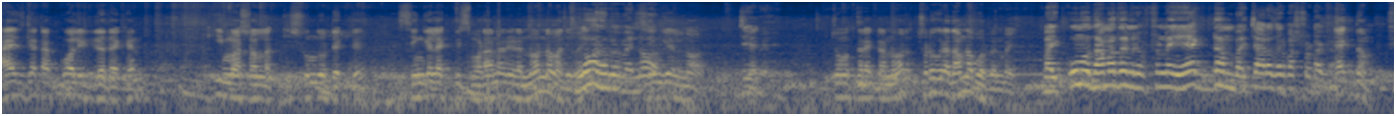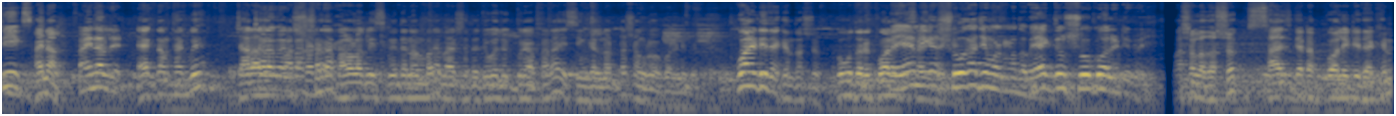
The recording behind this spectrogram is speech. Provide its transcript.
সাইজ গেট আপ কোয়ালিটিটা দেখেন। কি মাসাল্লাহ কি সুন্দর দেখতে। সিঙ্গেল এক পিস মডার্নার এটা নর না ভাই? নর হবে ভাই নর। সিঙ্গেল নর। দেখেন। চমৎকার একটা নর। ছোট করে দাম না বলবেন ভাই? ভাই কোনো দামাদামির অপশন নাই। একদম ভাই চার হাজার পাঁচশো টাকা। একদম। ফিক্স ফাইনাল ফাইনাল রেট একদম থাকবে। চার হাজার পাঁচশো টাকা। ভালো লাগলে স্ক্রিনে নাম্বারে। ভাইয়ের সাথে যোগাযোগ করে আপনারা এই সিঙ্গেল নটটা সংগ্রহ করে নেবেন। কোয়ালিটি দেখেন দর্শক। কবুতরের কোয়ালিটি শো কাজে মনে না একদম শো কোয়ালিটি ভাই। মাশাল্লাহ দর্শক সাইজ গেট আপ কোয়ালিটি দেখেন।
